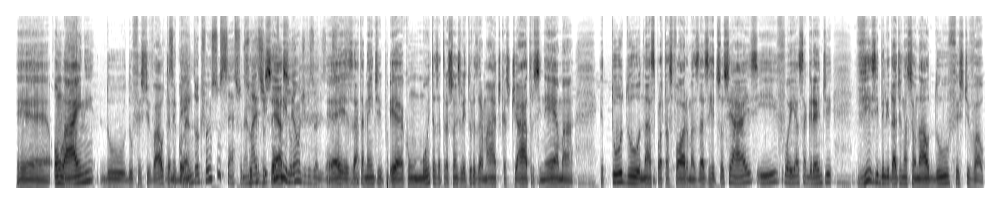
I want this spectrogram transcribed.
é, online do, do festival Você também. comentou que foi um sucesso, né? Super Mais de sucesso. um milhão de visualizações. É, exatamente, é, com muitas atrações, leituras dramáticas, teatro, cinema, é, tudo nas plataformas das redes sociais e foi essa grande visibilidade nacional do festival.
